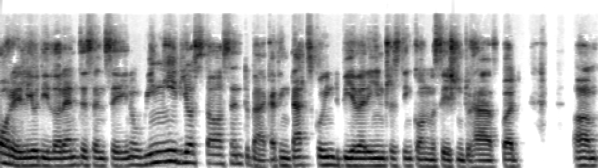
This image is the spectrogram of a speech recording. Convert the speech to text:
Aurelio Di Laurentiis and say, you know, we need your star centre back? I think that's going to be a very interesting conversation to have. But um,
